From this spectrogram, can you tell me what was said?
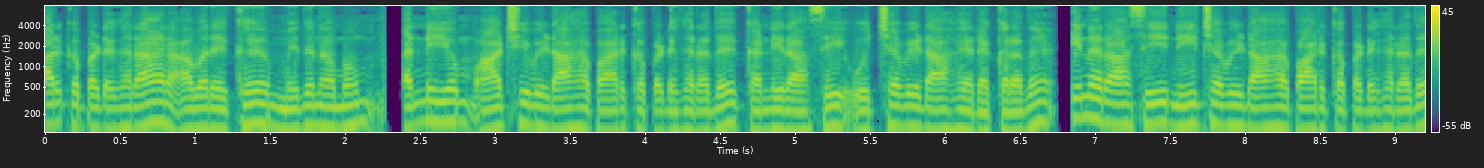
பார்க்கப்படுகிறார். அவருக்கு மிதுனமும் கன்னியும் ஆட்சி வீடாக பார்க்கப்படுகிறது. கன்னிராசி உச்ச வீடாக இருக்கிறது. மீன ராசி நீச்ச வீடாக பார்க்கப்படுகிறது.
